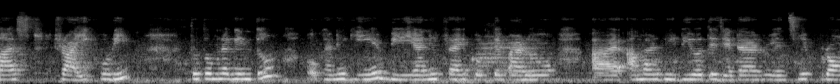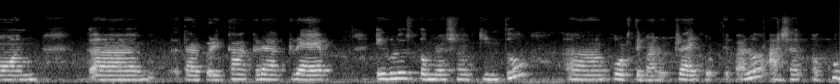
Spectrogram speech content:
মাস্ট ট্রাই করি। তো তোমরা কিন্তু ওখানে গিয়ে বিরিয়ানি ট্রাই করতে পারো। আর আমার ভিডিওতে যেটা রয়েছে প্রন তারপরে কাঁকড়া ক্র্যাব এগুলো তোমরা সব কিন্তু করতে পারো ট্রাই করতে পারো। আশা, খুব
